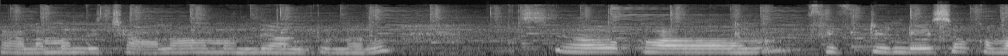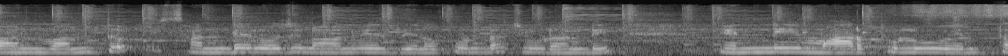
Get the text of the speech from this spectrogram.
చాలామంది చాలామంది అంటున్నారు. ఒక ఫిఫ్టీన్ డేస్ ఒక వన్ మంత్ సండే రోజు నాన్ వెజ్ తినకుండా చూడండి. ఎన్ని మార్పులు ఎంత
